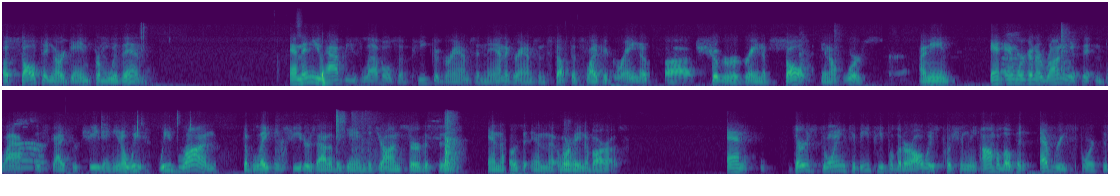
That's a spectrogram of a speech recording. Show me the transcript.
assaulting our game from within. And then you have these levels of picograms and nanograms and stuff that's like a grain of uh, sugar or grain of salt in a horse. I mean, and, and we're going to run with it and blast this guy for cheating. You know, we we've run the blatant cheaters out of the game, the Jason Servis and the Jose and the Jorge Navarros. And there's going to be people that are always pushing the envelope in every sport, the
